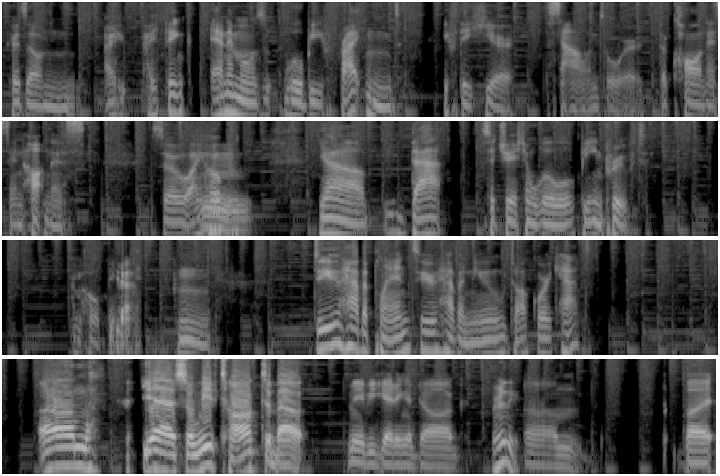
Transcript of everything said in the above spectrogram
because um, I I think animals will be frightened if they hear the sound or the coldness and hotness. So I hope, hmm. yeah, that situation will be improved. I'm hoping. Yeah. Mm. Do you have a plan to have a new dog or cat? Um, yeah, so we've talked about maybe getting a dog. Really? Um, but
